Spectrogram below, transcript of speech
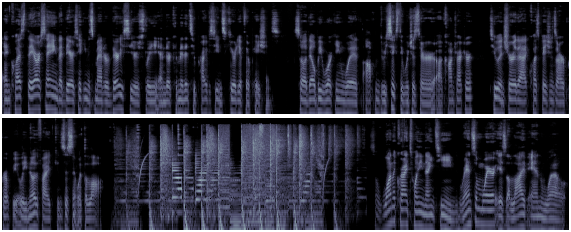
And Quest, they are saying that they are taking this matter very seriously and they're committed to privacy and security of their patients. So they'll be working with Optum 360, which is their uh, contractor, to ensure that Quest patients are appropriately notified consistent with the law. So WannaCry 2019, ransomware is alive and well.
